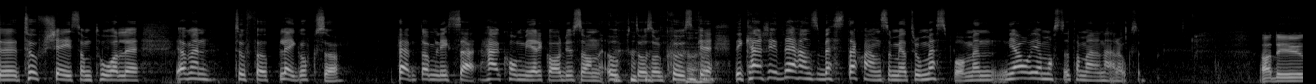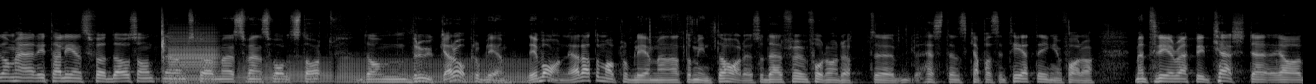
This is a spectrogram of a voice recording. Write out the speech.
är en tuff tjej som tål ja, men, tuffa upplägg också. 15 Melissa, här kommer Erik Adielsson upp då som kusk. Det kanske inte är hans bästa chans som jag tror mest på, men ja, jag måste ta med den här också. Ja, det är ju de här italiensfödda och sånt när de ska med svensk voltstart. De brukar ha problem. Det är vanligare att de har problem än att de inte har det, så därför får de rött. Eh, hästens kapacitet är ingen fara. Men tre Rapid Cash, det, ja,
